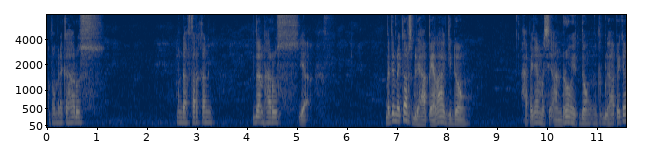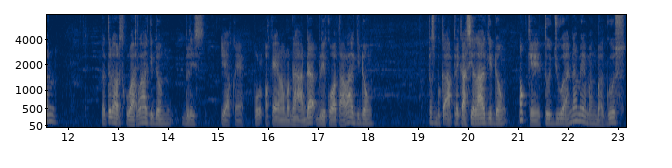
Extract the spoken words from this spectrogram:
Apa mereka harus mendaftarkan dan harus ya berarti mereka harus beli HP lagi dong. HP-nya masih Android dong. Untuk beli HP kan berarti harus keluar lagi dong beli ya oke oke nomor udah ada beli kuota lagi dong. Terus buka aplikasi lagi dong. Oke tujuannya memang bagus.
